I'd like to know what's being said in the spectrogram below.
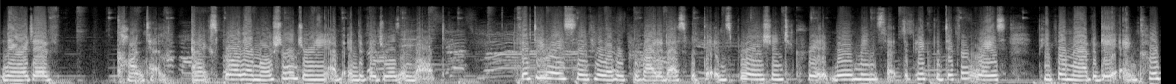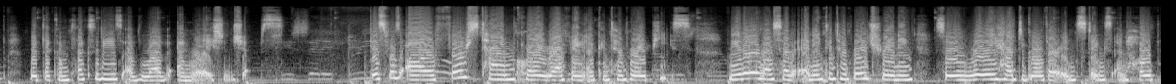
narrative content and explore the emotional journey of individuals involved. 50 Ways Your Lover provided us with the inspiration to create movements that depict the different ways people navigate and cope with the complexities of love and relationships. This was our first time choreographing a contemporary piece. Neither of us have any contemporary training, so we really had to go with our instincts and hope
